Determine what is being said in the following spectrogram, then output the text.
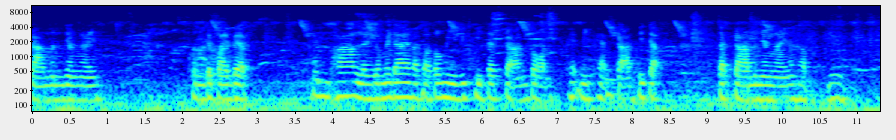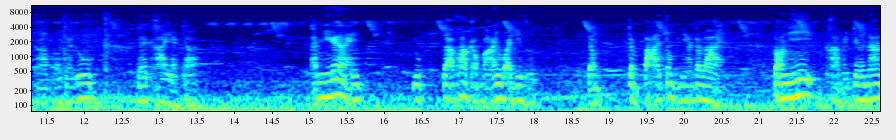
การมันยังไง ผมจะไปแบบพุ่นพล่านเลยก็ไม่ได้ครับ เราต้องมีวิธีจัดการก่อน มีแผนการที่จะจัดการมันยังไงนะครับอืมข้าพอจะรู้แต่ข้าอยากจะทำยังไงก็ได้ให้ลูกสาวข้ากลับมาให้ไวที่สุดจำ จำปาต้องมีอันตราย ตอนนี้ข้าไปเจอนาง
